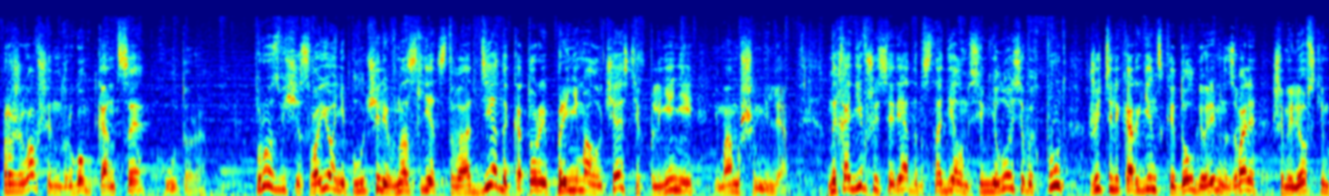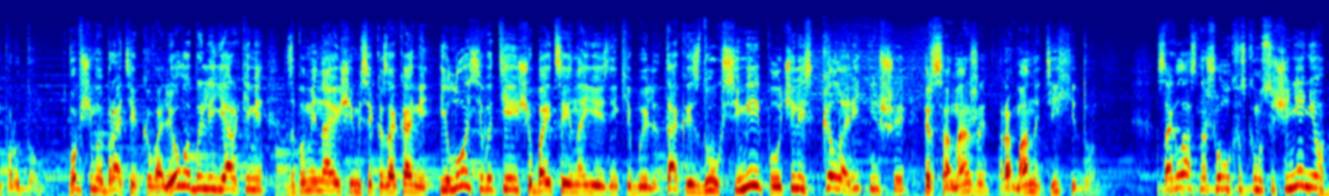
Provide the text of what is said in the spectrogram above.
проживавшие на другом конце хутора. Прозвище свое они получили в наследство от деда, который принимал участие в пленении имама Шамиля. Находившийся рядом с наделом семьи Лосевых пруд жители Каргинской долгое время называли Шамилевским прудом. В общем, и братья Ковалевы были яркими, запоминающимися казаками, и Лосевы те еще бойцы и наездники были. Так из двух семей получились колоритнейшие персонажи романа «Тихий дон». Согласно шолоховскому сочинению,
